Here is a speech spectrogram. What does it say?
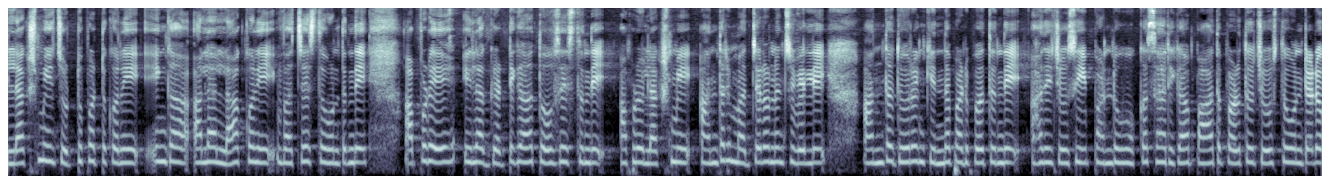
లక్ష్మి జుట్టు పట్టుకొని ఇంకా అలా లాక్కొని వచ్చేస్తూ ఉంటుంది. అప్పుడే ఇలా గట్టిగా తోసేస్తుంది. అప్పుడు లక్ష్మి అందరి మధ్యలో నుంచి వెళ్ళి అంత దూరం కింద పడిపోతుంది. అది చూసి పండు ఒక్కసారిగా బాధపడుతూ చూస్తూ ఉంటాడు.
